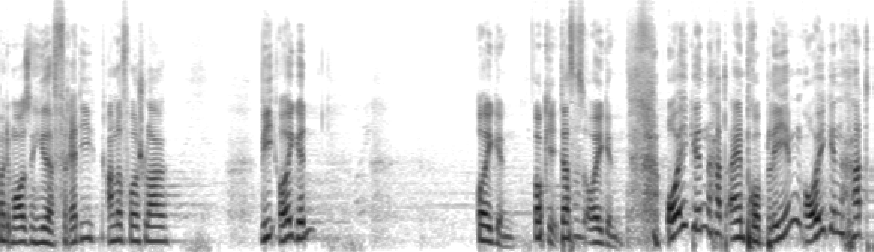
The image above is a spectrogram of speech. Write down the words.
Heute Morgen hier Freddy, andere Vorschläge? Wie? Eugen? Eugen. Okay, das ist Eugen. Eugen hat ein Problem. Eugen hat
